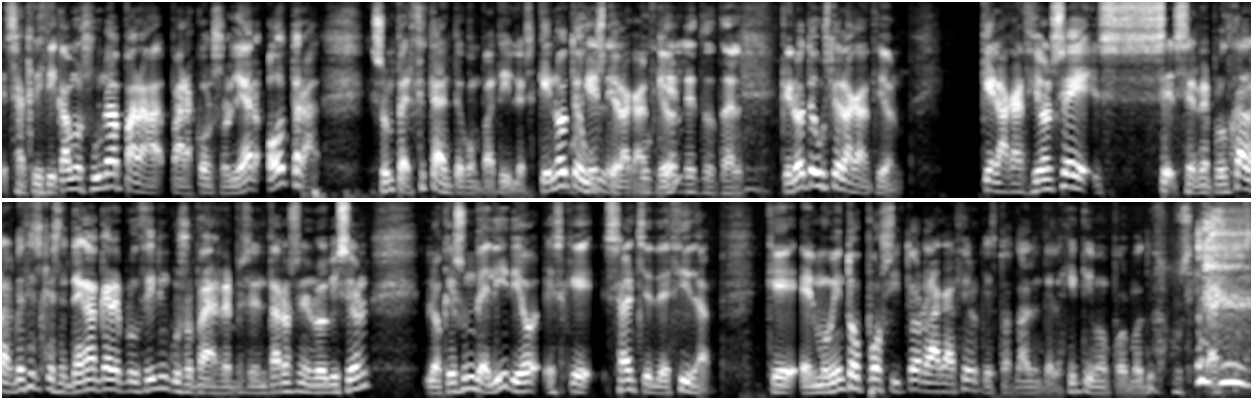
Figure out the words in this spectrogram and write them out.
sacrificamos una para, para, consolidar otra. Son perfectamente compatibles. Que no te guste la canción. Total. Que no te guste la canción que la canción se, se, reproduzca las veces que se tenga que reproducir, incluso para representarnos en Eurovisión. Lo que es un delirio es que Sánchez decida que el movimiento opositor a la canción, que es totalmente legítimo por motivos musicales,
